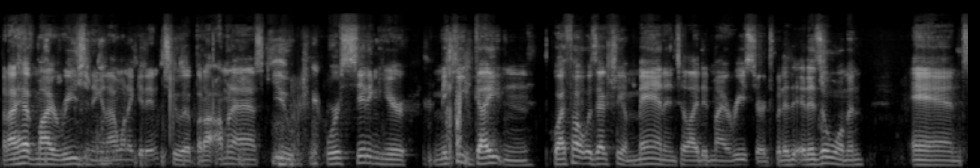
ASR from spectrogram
but I have my reasoning and I want to get into it. But I, am going to ask you. We're sitting here, Mickey Guyton, who I thought was actually a man until I did my research, but it, it is a woman, and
